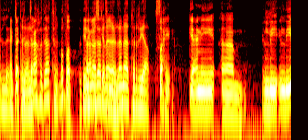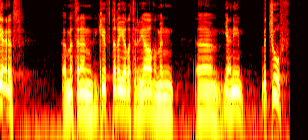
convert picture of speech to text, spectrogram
التعهدات بالضبط اللي ماسكة إعلانات الرياض. صحيح. يعني اللي اللي يعرف آه مثلا كيف تغيرت الرياض من يعني بتشوف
